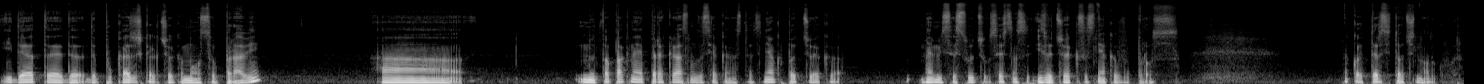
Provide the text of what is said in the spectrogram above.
идеята е да, да покажеш как човека може да се оправи. А, но това пак не е прекрасно за всяка настация. Някой път човека, ме ми се случва, усещам се, идва човек с някакъв въпрос, на който търси точен отговор.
